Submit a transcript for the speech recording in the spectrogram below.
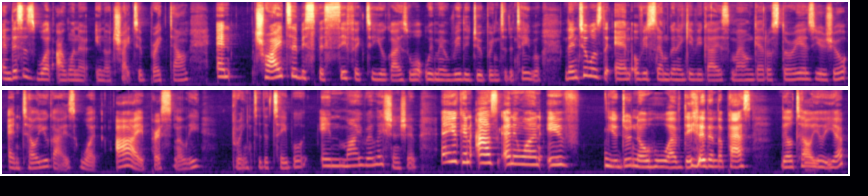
And this is what I want to, you know, try to break down and try to be specific to you guys what women really do bring to the table. Then towards the end, obviously I'm going to give you guys my own ghetto story as usual and tell you guys what I personally bring to the table in my relationship. And you can ask anyone if you do know who I've dated in the past, they'll tell you, yep,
